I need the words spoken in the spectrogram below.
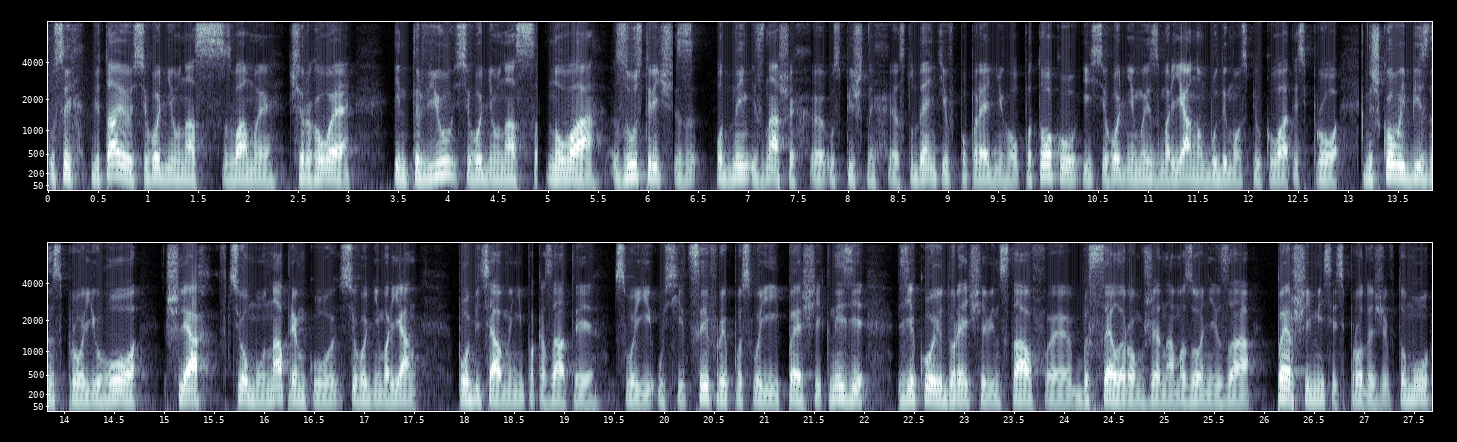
Усіх вітаю. Сьогодні у нас з вами чергове інтерв'ю. Сьогодні у нас нова зустріч з одним із наших е, успішних е, студентів попереднього потоку. І сьогодні ми з Мар'яном будемо спілкуватись про книжковий бізнес, про його шлях в цьому напрямку. Сьогодні Мар'ян пообіцяв мені показати свої усі цифри по своїй першій книзі, з якою, до речі, він став е, бестселером вже на Амазоні за перший місяць продажів. Тому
